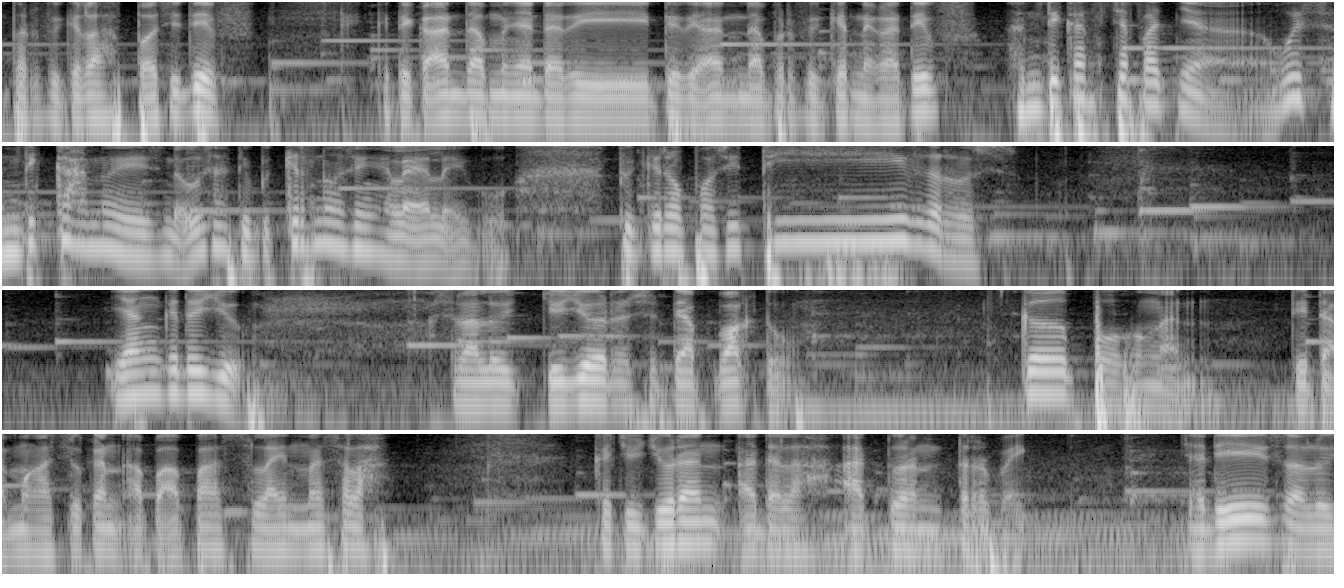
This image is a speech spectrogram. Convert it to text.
Berpikirlah positif. Ketika Anda menyadari diri Anda berpikir negatif, hentikan secepatnya. Wes, hentikan wes, ndak usah dipikir no sing elek-elek iku. Pikir positif terus. Yang ketujuh, selalu jujur setiap waktu. Kebohongan tidak menghasilkan apa-apa selain masalah. Kejujuran adalah aturan terbaik. Jadi selalu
